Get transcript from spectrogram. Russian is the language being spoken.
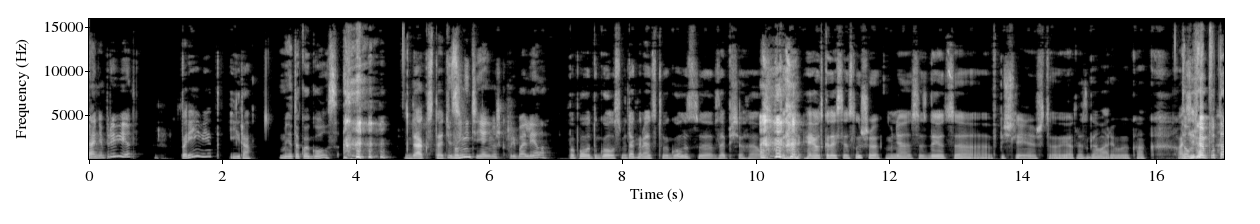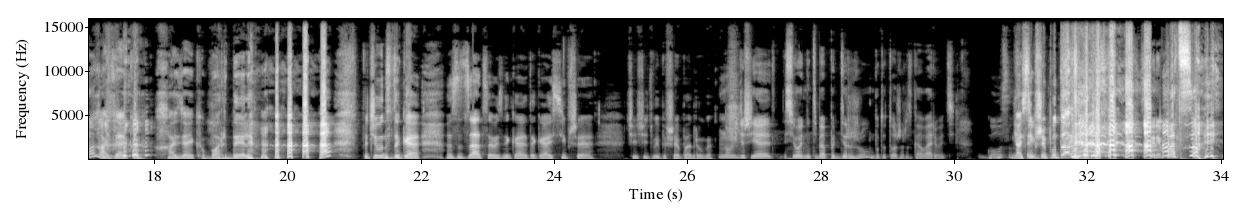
Таня, привет. Привет, Ира. У меня такой голос. Да, кстати, Извините, я немножко приболела. по, по поводу голоса. Мне так нравится твой голос э, в записях. а Я вот когда себя слушаю, у меня создается впечатление, что я разговариваю как хозяйка, хозяйка борделя. Почему-то такая ассоциация возникает, такая осипшая, чуть-чуть выпившая подруга. Ну, видишь, я сегодня тебя поддержу, буду тоже разговаривать голосом с хрип- Осипший путан. с хрипотцой.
